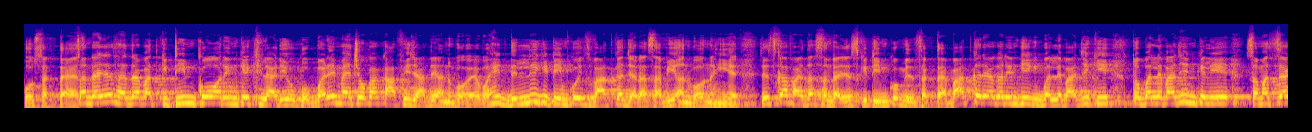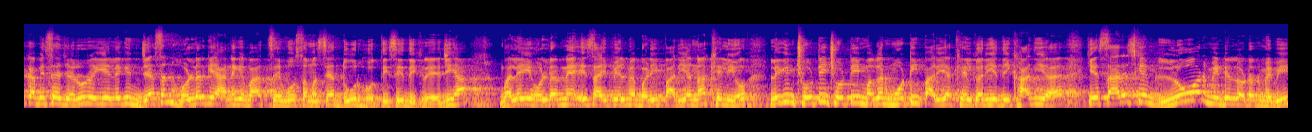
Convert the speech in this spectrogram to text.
हो सकता है। सनराइजर्स हैदराबाद की टीम को और इनके खिलाड़ियों को बड़े मैचों का काफ़ी ज़्यादा अनुभव है। वहीं दिल्ली टीम को इस बात का जरा सा भी अनुभव नहीं है, जिसका फ़ायदा सनराइजर्स की टीम को मिल सकता है। बात करें अगर इनकी बल्लेबाजी की तो बल्लेबाजी इनके लिए समस्या का विषय ज़रूर रही है, लेकिन जैसन होल्डर के आने के बाद से वो समस्या दूर होती सी दिख रही है। जी हाँ भले ही होल्डर ने इस आईपीएल में बड़ी पारियाँ ना खेली हो, लेकिन छोटी छोटी मगर मोटी पारियाँ खेलकर ये दिखा दिया है कि एसआरएच के लोअर मिडिल ऑर्डर में भी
